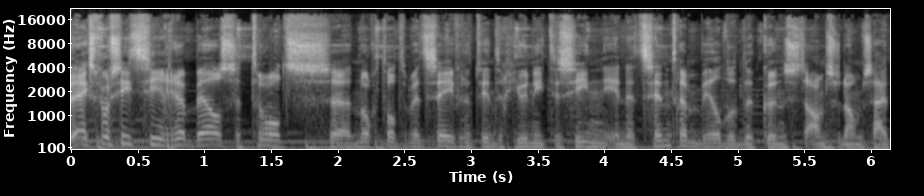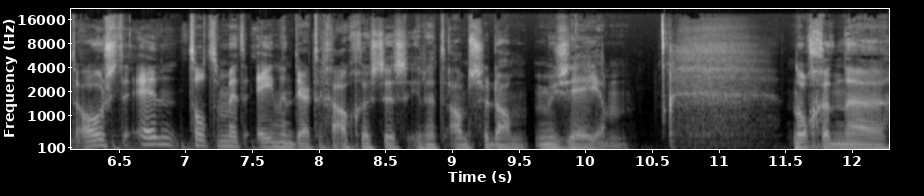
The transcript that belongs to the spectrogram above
De expositie Rebelse Trots uh, nog tot en met 27 juni te zien in het Centrum Beeldende Kunst Amsterdam Zuidoost en tot en met 31 augustus in het Amsterdam Museum. Nog een uh,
